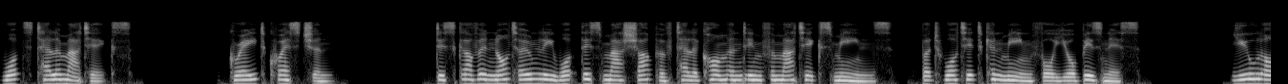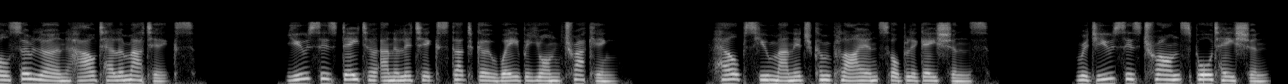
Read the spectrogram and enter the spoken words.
What's telematics? Great question. Discover not only what this mashup of telecom and informatics means, but what it can mean for your business. You'll also learn how telematics uses data analytics that go way beyond tracking, helps you manage compliance obligations, reduces transportation,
